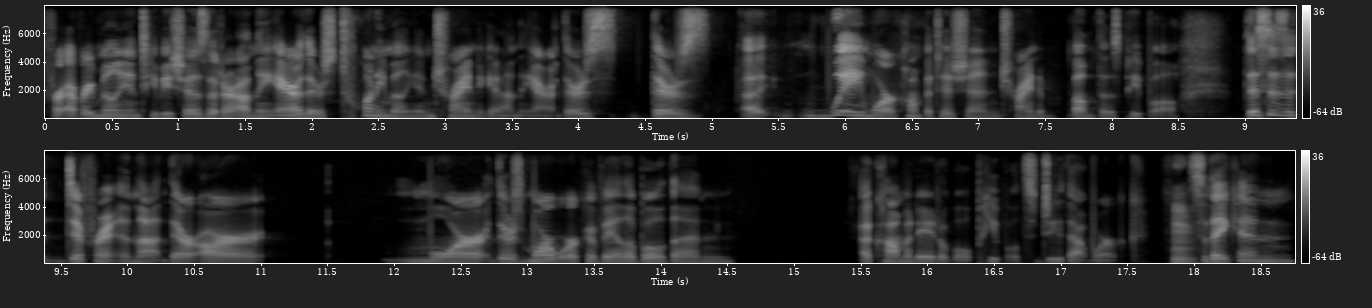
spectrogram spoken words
for every million TV shows that are on the air, there's 20 million trying to get on the air. There's there's a way more competition trying to bump those people. This is a different in that there are more there's more work available than accommodatable people to do that work. Hmm. So they can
